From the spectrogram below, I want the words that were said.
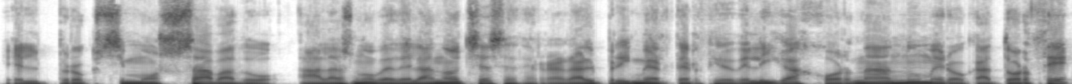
el próximo sábado a las 9 de la noche. Se cerrará el primer tercio de liga, jornada número 14.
